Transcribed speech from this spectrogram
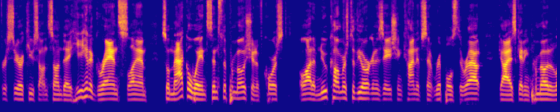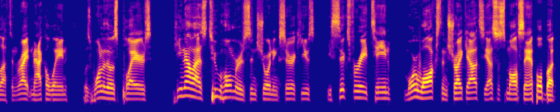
for Syracuse on Sunday. He hit a grand slam. So McIlwain, since the promotion, of course, a lot of newcomers to the organization kind of sent ripples throughout. Guys getting promoted left and right. McIlwain was one of those players. He now has two homers since joining Syracuse. He's six for 18, more walks than strikeouts. Yes, a small sample, but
